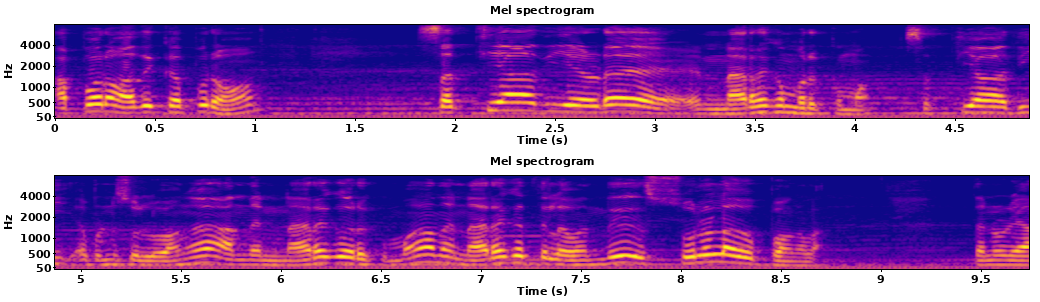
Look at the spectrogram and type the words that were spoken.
அப்புறம் அதுக்கப்புறம் சத்யாதியோட நரகம் இருக்குமா? சத்யாதி அப்படின்னு சொல்லுவாங்க. அந்த நரகம் இருக்குமா? அந்த நரகத்தில் வந்து சுழல வைப்பாங்களாம். தன்னுடைய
